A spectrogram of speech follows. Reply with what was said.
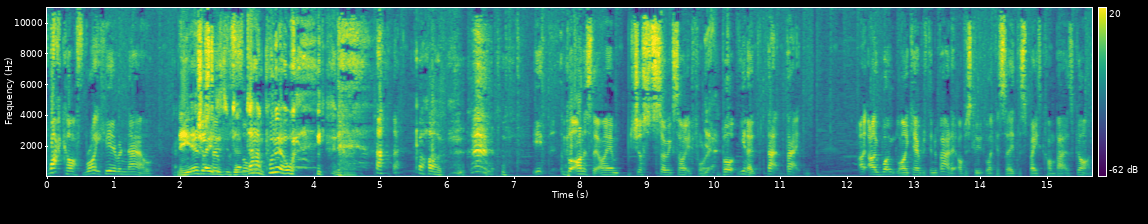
whack off right here and now. and he is, just ladies and gentlemen. Dan, put it away. God, It, but honestly, I am just so excited for Yeah. it. But you know that that I, I won't like everything about it. Obviously, like I say, the space combat is gone.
